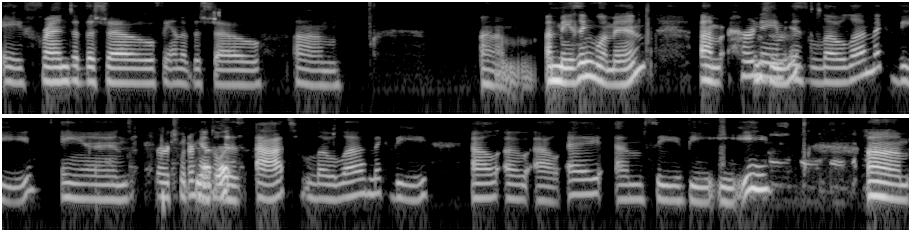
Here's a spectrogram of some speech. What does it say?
a friend of the show, fan of the show, um um amazing woman. Um her name Mhm. is Lola McVee and her Twitter handle is at Lola McVee, L O L A M C V E E. Um,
